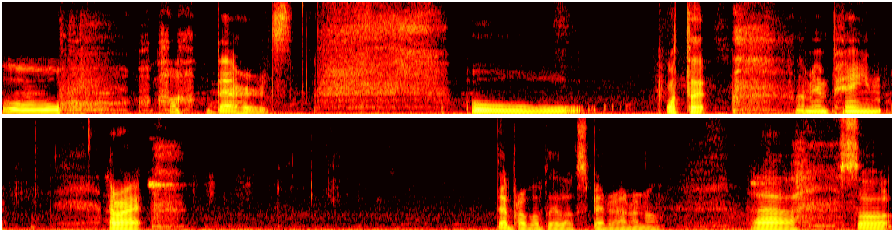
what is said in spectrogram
Oh, that hurts. Oh, what the? I'm in pain. Alright. That probably looks better, I don't know. Uh, so.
